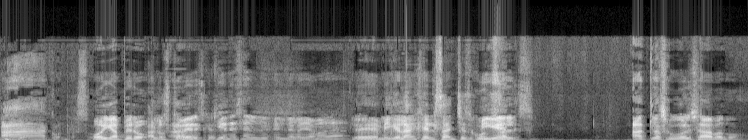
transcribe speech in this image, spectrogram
Ah, con razón. Oiga, pero a, los a ver, ¿quién es el, de la llamada? Eh, Miguel Ángel Sánchez González. Atlas jugó el sábado.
